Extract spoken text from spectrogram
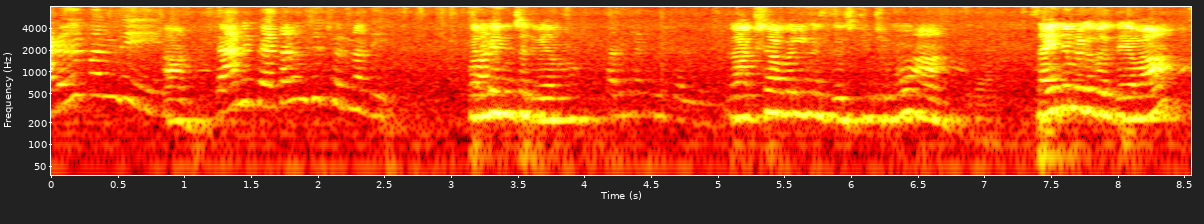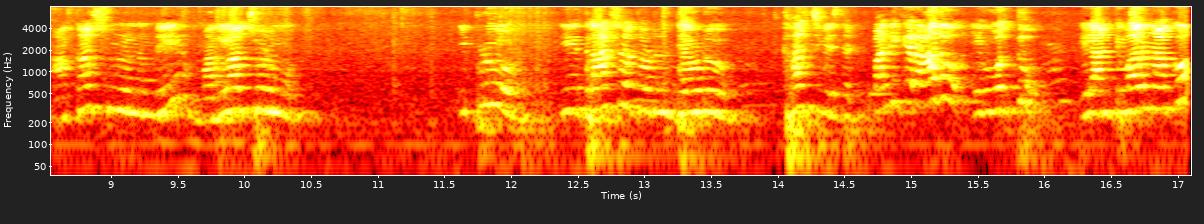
అడవి పంది. దాని పెకలించుచున్నది పరిగణించండి ద్రాక్షావళిని దృష్టించము సైన్యములకు దేవా? ఆకాశంలో నుండి మరలా చూడము. ఇప్పుడు ఈ ద్రాక్ష తోటను దేవుడు కాల్చివేశాడు. పనికి రాదు ఇక వద్దు. ఇలాంటి వారు నాకు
